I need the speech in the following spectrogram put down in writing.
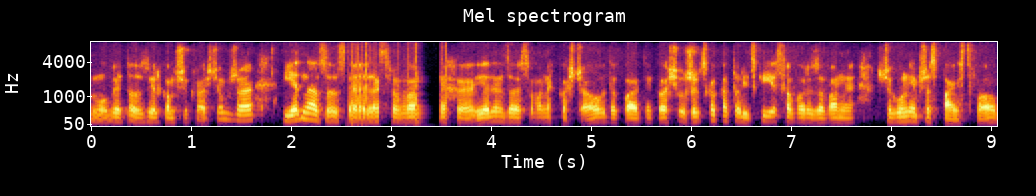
mówię to z wielką przykrością, że jedna z jeden z zarejestrowanych kościołów, dokładnie kościół rzymskokatolicki jest faworyzowany szczególnie przez państwo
